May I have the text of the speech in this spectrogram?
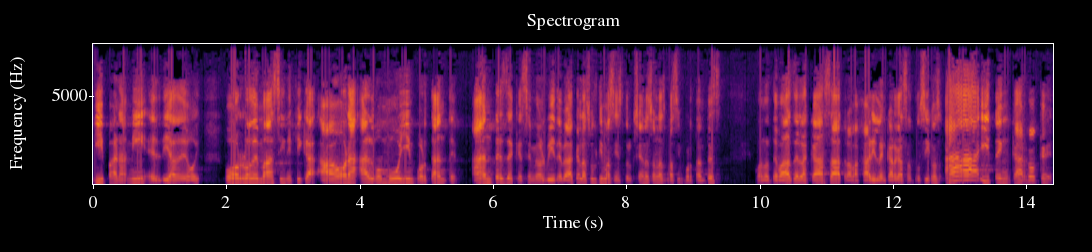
y para mí el día de hoy. Por lo demás significa ahora algo muy importante, antes de que se me olvide. ¿Verdad que las últimas instrucciones son las más importantes? Cuando te vas de la casa a trabajar y le encargas a tus hijos, ah, y te encargo que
